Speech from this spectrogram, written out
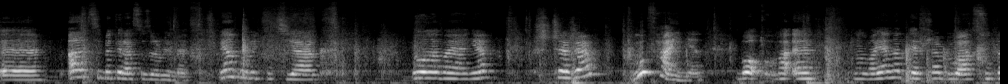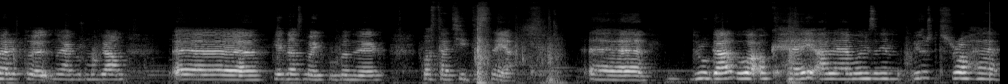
E, ale sobie teraz to zrobimy. Miałam powiedzieć jak było na Wajanie. Szczerze, było fajnie, bo no, Wajana pierwsza była super, to no jak już mówiłam, e, jedna z moich ulubionych postaci Disneya. E, druga była ok, ale moim zdaniem już trochę,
